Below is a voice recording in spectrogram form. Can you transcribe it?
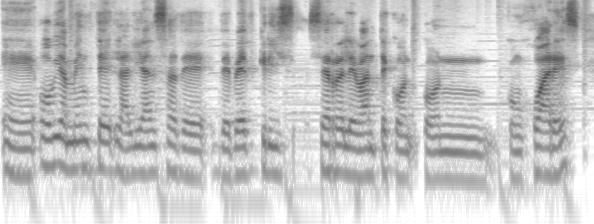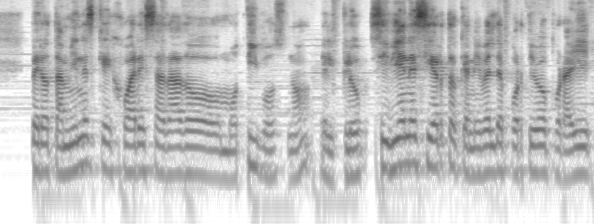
eh, obviamente la alianza de, de Betcris ser relevante con, con, Juárez, pero también es que Juárez ha dado motivos, ¿no? El club. Si bien es cierto que a nivel deportivo por ahí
